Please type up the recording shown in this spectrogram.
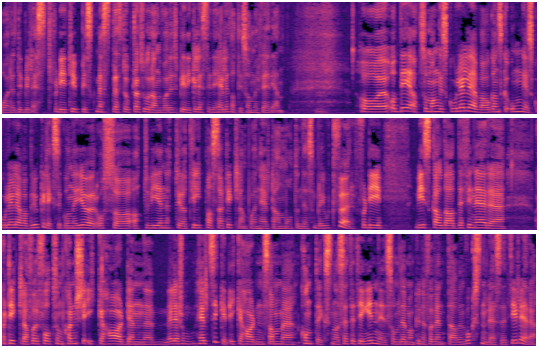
året de blir lest. Fordi typisk mest leste oppslagsordene våre blir ikke lest i det hele tatt i sommerferien. Mm. Og, og, det at så mange skoleelever, og ganske unge skoleelever bruker leksikonet, gjør også at vi er nødt til å tilpasse artiklene på en helt annen måte enn det som ble gjort før. Fordi vi skal da definere artikler for folk som kanskje ikke har den, eller som helt sikkert ikke har den samme konteksten å sette ting inn i som det man kunne forvente av en voksenleser tidligere.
